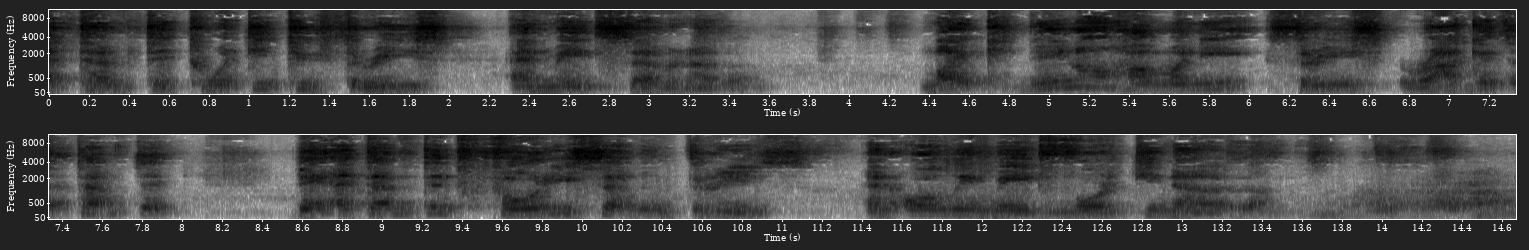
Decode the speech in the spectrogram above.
attempted 22 threes and made seven of them. Mike, do you know how many threes Rockets attempted? They attempted 47 threes and only made 14 out of them.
